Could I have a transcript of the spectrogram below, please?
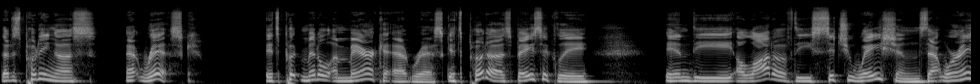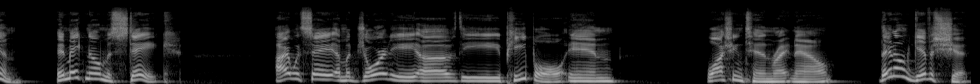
that is putting us at risk. It's put middle america at risk. It's put us basically in the a lot of the situations that we're in. And make no mistake i would say a majority of the people in washington right now they don't give a shit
